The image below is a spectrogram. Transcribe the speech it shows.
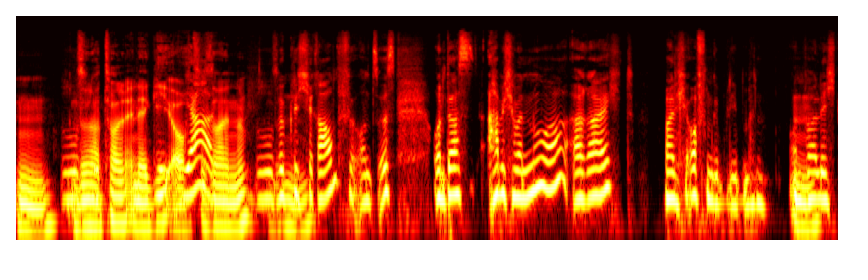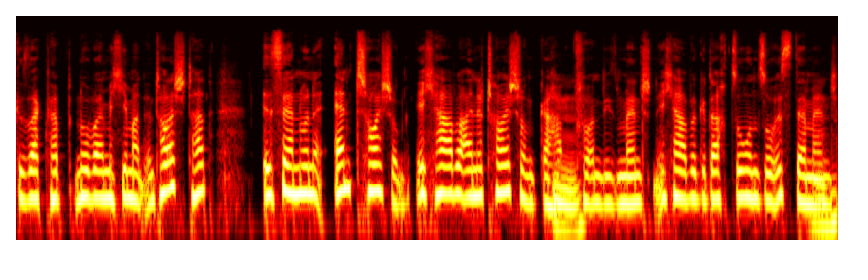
Mhm. In so einer tollen Energie auch ja, zu sein. Ne? so wirklich Raum für uns ist. Und das habe ich aber nur erreicht, weil ich offen geblieben bin. Mhm. Und weil ich gesagt habe, nur weil mich jemand enttäuscht hat, ist ja nur eine Enttäuschung. Ich habe eine Täuschung gehabt Mhm. von diesem Menschen. Ich habe gedacht, so und so ist der Mensch.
